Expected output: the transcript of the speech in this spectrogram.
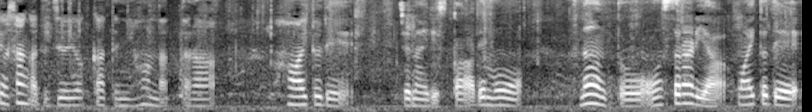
今日3月14日って日本だったらホワイトデーじゃないですか。でもなんとオーストラリアホワイトデ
